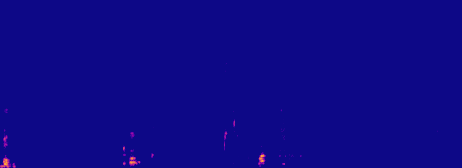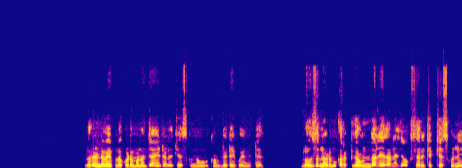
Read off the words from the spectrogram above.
ఇప్పుడు రెండు వైపులా కూడా మనం జాయింట్ అనేది చేసుకున్నాము. కంప్లీట్ అయిపోయినట్టే. బ్లౌజ్ నడుము కరెక్ట్గా ఉందా లేదా అనేది ఒకసారి చెక్ చేసుకుని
